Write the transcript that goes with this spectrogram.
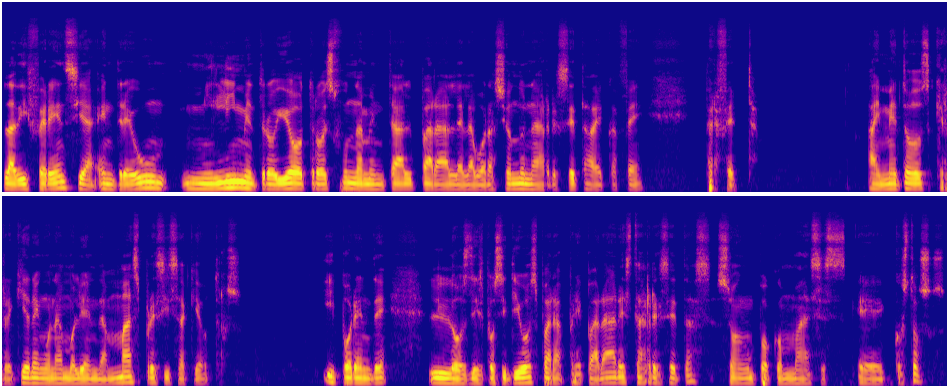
la diferencia entre un milímetro y otro es fundamental para la elaboración de una receta de café perfecta. Hay métodos que requieren una molienda más precisa que otros y por ende los dispositivos para preparar estas recetas son un poco más eh, costosos.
